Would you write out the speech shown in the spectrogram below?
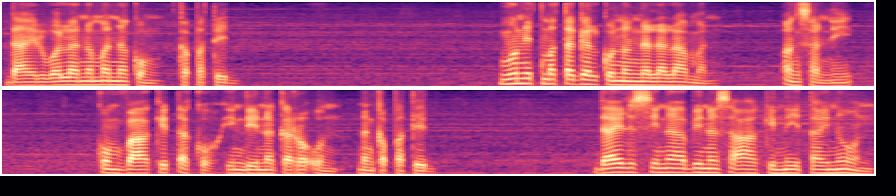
Dahil wala naman akong kapatid. Ngunit matagal ko nang nalalaman ang sanhi kung bakit ako hindi nagkaroon ng kapatid. Dahil sinabi na sa akin ni Itay noon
